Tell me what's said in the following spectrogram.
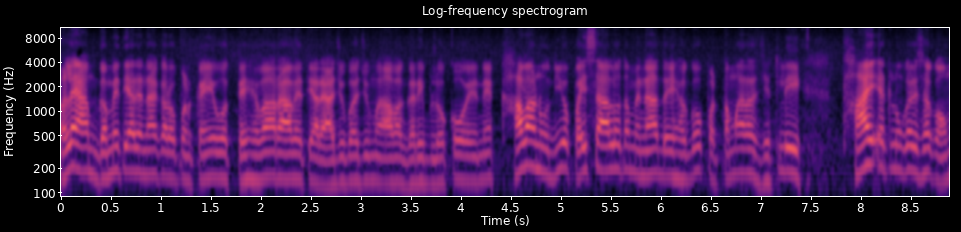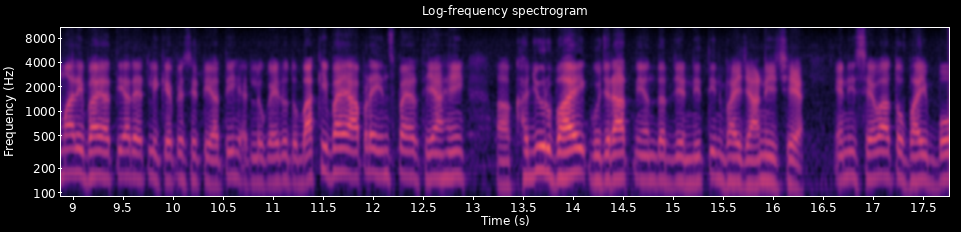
ભલે આમ ગમે ત્યારે ના કરો, પણ કંઈ એવો તહેવાર આવે ત્યારે આજુબાજુમાં આવા ગરીબ લોકો એને ખાવાનું દ્યો, પૈસા હાલો તમે ના દઈ શકો પણ તમારા જેટલી થાય એટલું કરી શકો. અમારી ભાઈ અત્યારે એટલી કેપેસિટી હતી, એટલું કર્યું હતું. બાકી ભાઈ, આપણે ઇન્સ્પાયર થયા અહીં ખજૂરભાઈ ગુજરાતની અંદર જે નીતિનભાઈ જાની છે. એની સેવા તો ભાઈ બહુ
